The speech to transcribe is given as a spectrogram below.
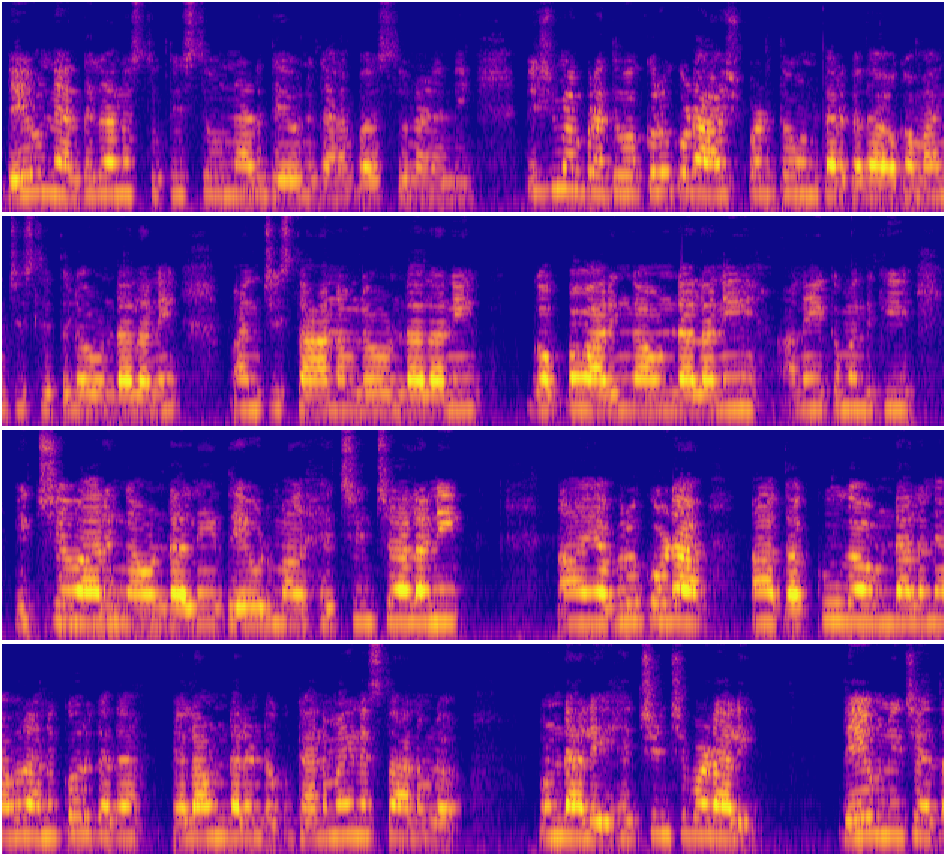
దేవుణ్ణి ఎంతగానో స్థుతిస్తూ ఉన్నాడు దేవుని గణపరుస్తున్నాడండి నిజమే ప్రతి ఒక్కరూ కూడా ఆశపడుతూ ఉంటారు కదా ఒక మంచి స్థితిలో ఉండాలని మంచి స్థానంలో ఉండాలని గొప్పవారంగా ఉండాలని అనేక మందికి ఇచ్చేవారంగా ఉండాలని దేవుడు మనల్ని హెచ్చించాలని ఎవరు కూడా తక్కువగా ఉండాలని ఎవరు అనుకోరు కదా. ఎలా ఉండాలంటే ఒక ఘనమైన స్థానంలో ఉండాలి హెచ్చించబడాలి. దేవుని చేత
